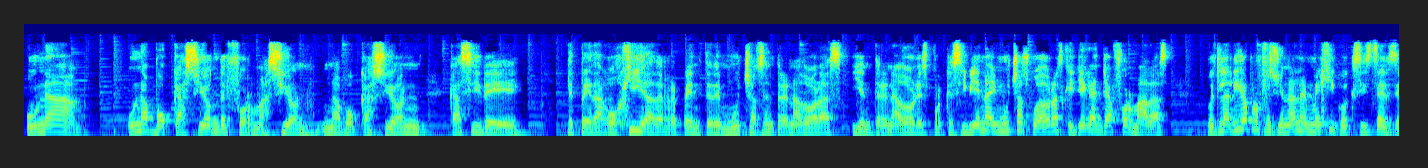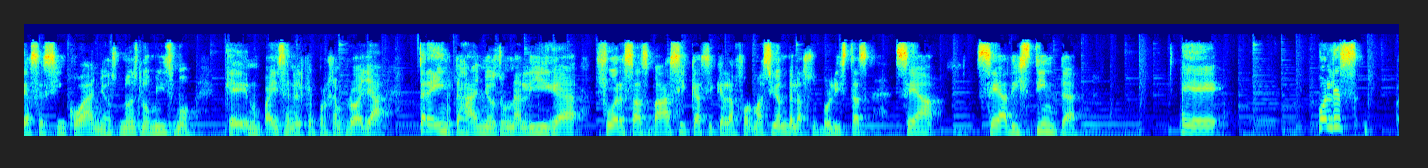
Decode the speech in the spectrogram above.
una, una vocación de formación, una vocación casi de, de pedagogía de repente de muchas entrenadoras y entrenadores, porque si bien hay muchas jugadoras que llegan ya formadas, pues la liga profesional en México existe desde hace cinco años. No es lo mismo que en un país en el que, por ejemplo, haya 30 años de una liga, fuerzas básicas y que la formación de las futbolistas sea, sea distinta. Eh, ¿Cuál es,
